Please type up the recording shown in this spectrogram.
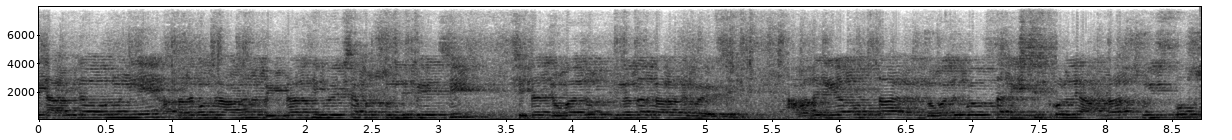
এই দাবি দেওয়াগুলো নিয়ে আপনাদের মধ্যে নানা ধরনের বিভ্রান্তি হয়েছে, আমরা শুনতে পেয়েছি। সেটা যোগাযোগ হীনতার কারণে হয়েছে। আমাদের নিরাপত্তা এবং যোগাযোগ ব্যবস্থা নিশ্চিত করলে আমরা সুস্পষ্ট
